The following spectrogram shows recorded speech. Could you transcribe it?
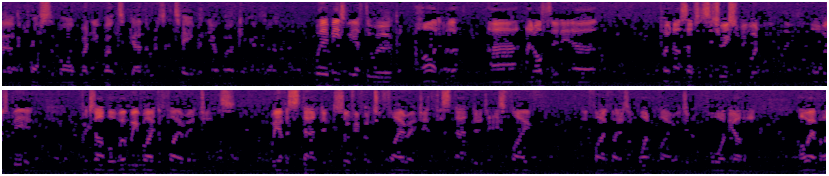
uh, across the board when you work together as a team and you're working home? Well, it means we have to work harder, uh, and often in a, putting ourselves in a situation we wouldn't always be in. For example, when we ride the fire engines, we have a standard. So if you've got two fire engines, the standard is five firefighters on one fire engine and four on the other. However,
